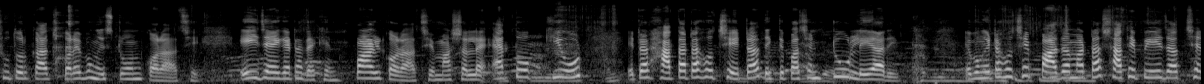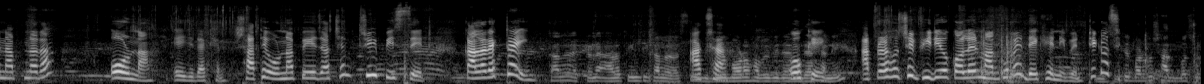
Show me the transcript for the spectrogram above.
সুতোর কাজ করা এবং স্টোন করা আছে। এই জায়গাটা দেখেন, পার্ল করা আছে মাসাল্লাহ এত কিউট। এটার হাতাটা হচ্ছে এটা, দেখতে পাচ্ছেন টু লেয়ারে এবং এটা হচ্ছে পাজামাটা, সাথে পেয়ে যাচ্ছেন আপনারা। ওড়না এই যে দেখেন সাথে ওড়না পেয়ে যাচ্ছেন থ্রি পিস সেট কালার একটাই? কালার একটা না আরও তিনটি কালার আছে আচ্ছা বড় হবে আমি ওকে আপনারা হচ্ছে ভিডিও কলের মাধ্যমে দেখে নেবেন ঠিক আছে? দিতে পারব সাত বছর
